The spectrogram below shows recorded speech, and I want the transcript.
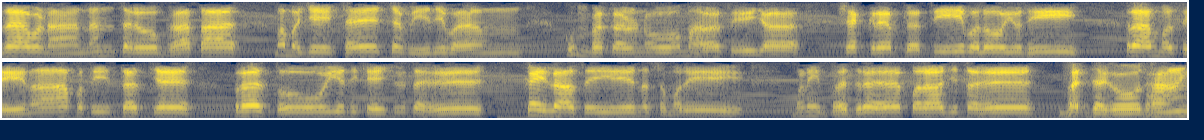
रावणानन्तरो भ्राता मम ज्येष्ठ च वीरिवान् कुम्भकर्णो महसेया शक्र प्रतिबलो युधि रामसेनापति तस्य प्रस्तो यदि च श्रुतः कैलासेन समरे मणिभद्र पराजितः बद्धगोधाङ्लित्राणसु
